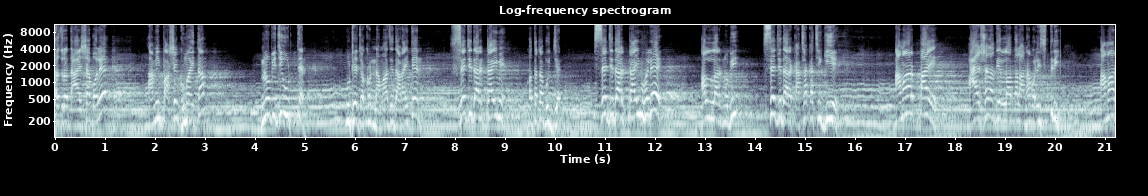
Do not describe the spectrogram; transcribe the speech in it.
হজরত আয়েশা বলে, আমি পাশে ঘুমাইতাম। নবীজি উঠতেন। উঠে যখন নামাজে দাঁড়াইতেন, সেজিদার টাইমে কথাটা বুঝছেন, সেজিদার টাইম হলে আল্লাহর নবী সেজদার কাছাকাছি গিয়ে আমার পায়ে আয়েশা রাদিয়াল্লাহু তাআলা আনহা বলে, স্ত্রী, আমার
